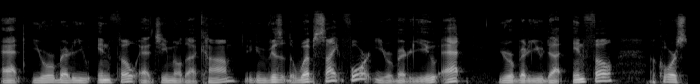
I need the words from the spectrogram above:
at yourbetteryouinfo at gmail.com. You can visit the website for Your Better You at yourbetteryou.info. Of course,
